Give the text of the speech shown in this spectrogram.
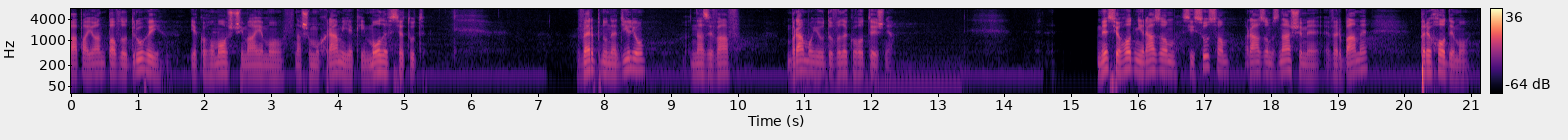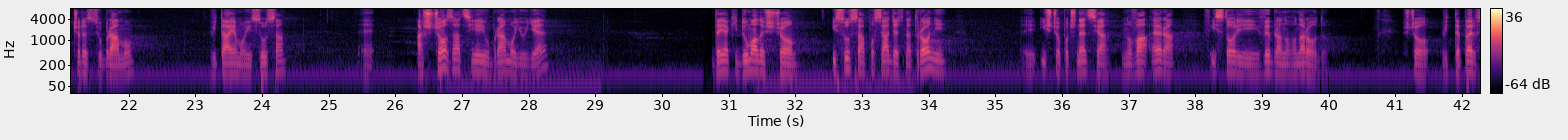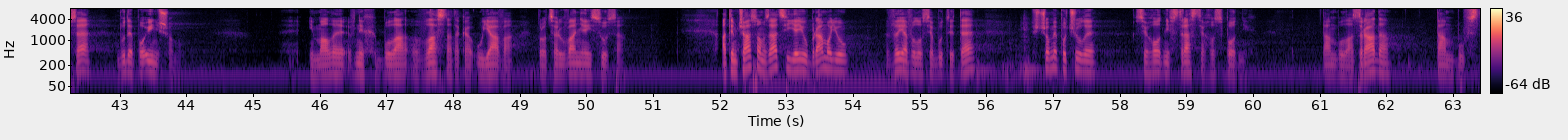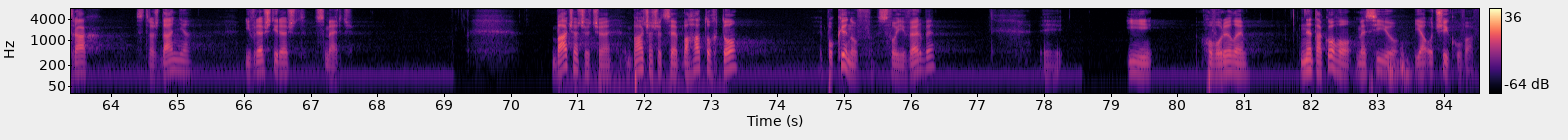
Папа Йоанн Павло II, якого мощі маємо в нашому храмі, який молився тут, вербну неділю називав брамою до Великого тижня. Ми сьогодні разом з Ісусом, разом з нашими вербами переходимо через цю браму, вітаємо Ісуса. Е, А що за цією брамою є? Деякі думали, що Ісуса посадять на троні е, і що почнеться нова ера в історії вибраного народу, що відтепер все буде по-іншому. І мали в них була власна така уява про царювання Ісуса. А тим часом за цією брамою виявилося бути те, що ми почули сьогодні в страстях Господніх. Там була зрада, там був страх, страждання і, врешті-решт, смерть. Бачачи, бачачи це, багато хто покинув свої верби е, і говорили, не такого Месію я очікував.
